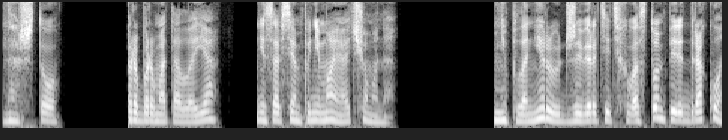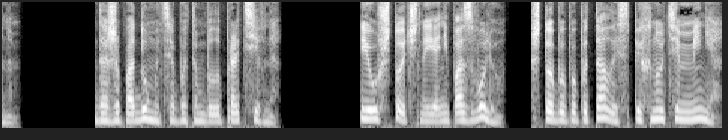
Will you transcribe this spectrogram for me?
На что? Пробормотала я, не совсем понимая, о чем она. Не планируют же вертеть хвостом перед драконом. Даже подумать об этом было противно. И уж точно я не позволю, чтобы попыталась спихнуть им меня.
